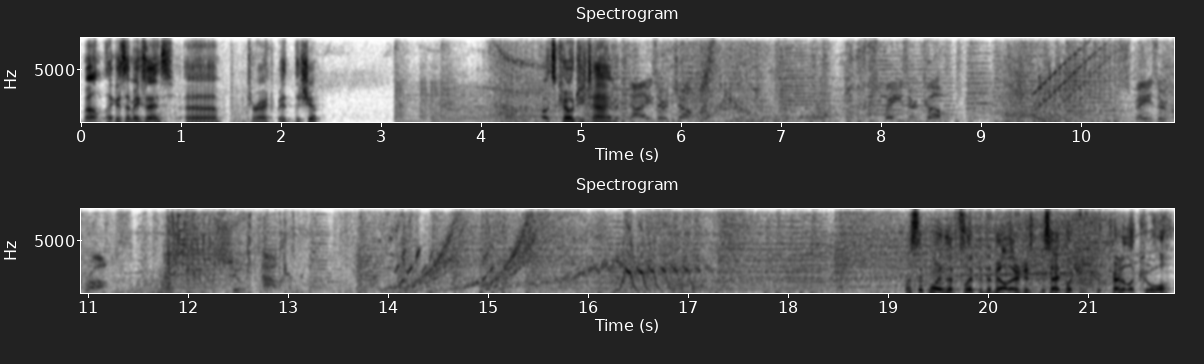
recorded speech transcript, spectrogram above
Well, I guess that makes sense. Uh, interact with the ship? Oh, it's Koji time. Dizer jump. Spazer go. Spazer cross. Shoot out. What's the point of the flip in the middle there, just besides looking, trying to look cool?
